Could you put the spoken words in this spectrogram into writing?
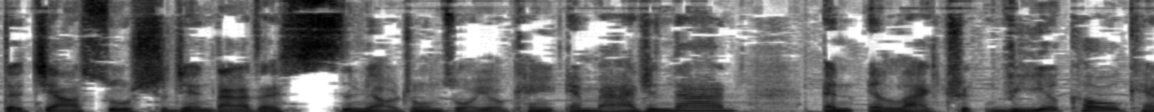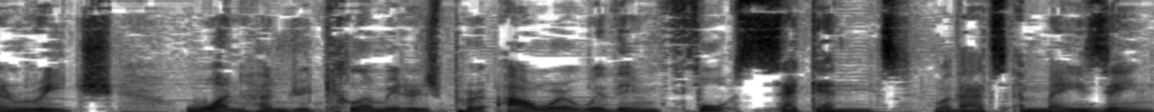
的加速时间大概在四秒钟左右。Can you imagine that an electric vehicle can reach 100 kilometers per hour within four seconds? Well, that's amazing.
